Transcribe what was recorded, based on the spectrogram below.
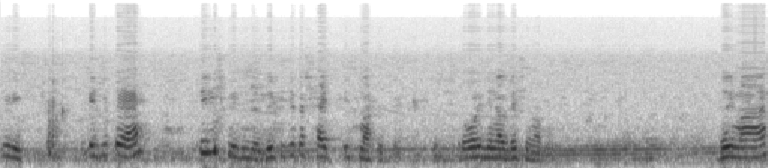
তিরিশ কেজিতে তিরিশ পিস আছে দুই কেজিতে ষাট পিস মাছ আছে অরিজিনাল দেশি মাছ দুই মাস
